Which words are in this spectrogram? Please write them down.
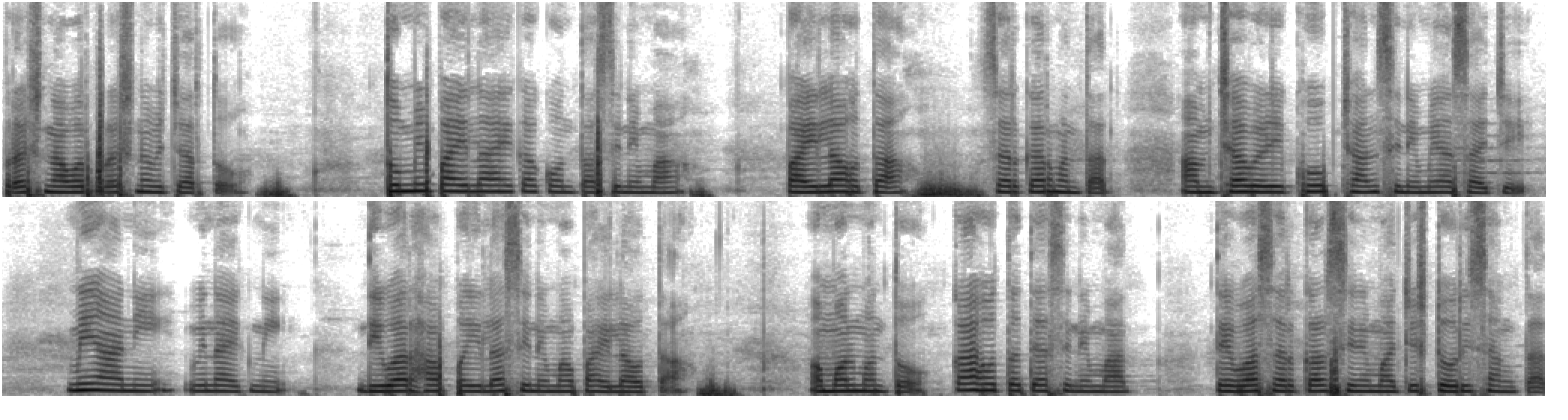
प्रश्नावर प्रश्न विचारतो. तुम्ही पाहिला आहे का कोणता सिनेमा? पाहिला होता. सरकार म्हणतात आमच्या वेळी खूप छान सिनेमे असायचे. मी आणि विनायकनी दिवार हा पहिला सिनेमा पाहिला होता. अमोल म्हणतो काय होतं त्या सिनेमात? तेव्हा सरकार सिनेमाची स्टोरी सांगतात.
